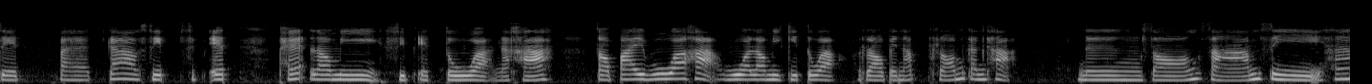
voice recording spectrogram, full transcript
เจ็ดแปดเก้าสิบสิบเอ็ดแพะเรามีสิบเอ็ดตัวนะคะ ต่อไปวัวค่ะ วัวเรามีกี่ตัว เราไปนับพร้อมกันค่ะหนึ่งสองสามสี่ห้า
